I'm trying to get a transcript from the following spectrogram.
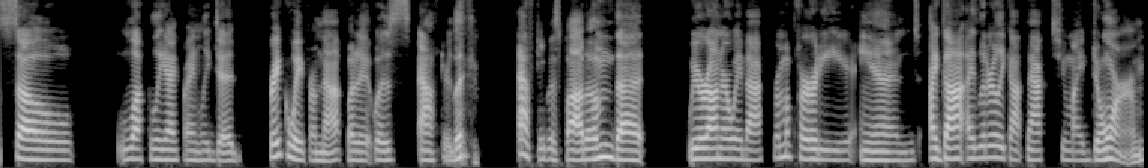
So luckily I finally did break away from that, but it was after the after this bottom that we were on our way back from a party and I got I literally got back to my dorm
